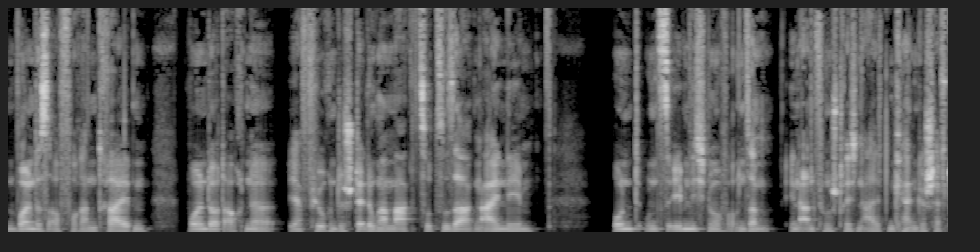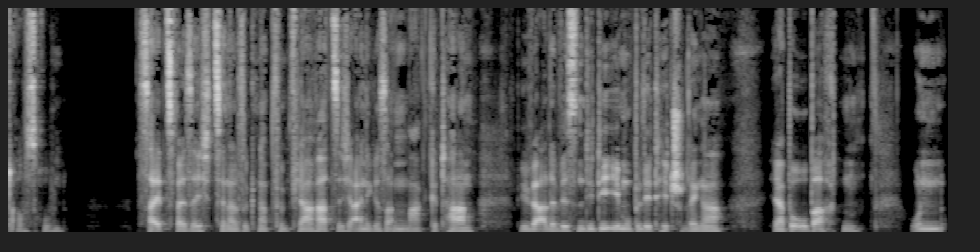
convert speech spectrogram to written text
und wollen das auch vorantreiben, wollen dort auch eine ja, führende Stellung am Markt sozusagen einnehmen und uns eben nicht nur auf unserem in Anführungsstrichen alten Kerngeschäft ausruhen. Seit 2016, also knapp fünf Jahre, hat sich einiges am Markt getan. Wie wir alle wissen, die die E-Mobilität schon länger ja beobachten und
